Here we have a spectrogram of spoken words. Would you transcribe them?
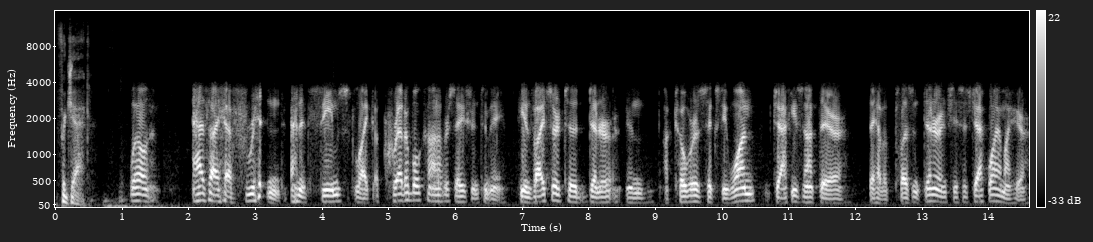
for Jack? Well, as I have written, and it seems like a credible conversation to me. He invites her to dinner in October of 61. Jackie's not there. They have a pleasant dinner, and she says, Jack, why am I here?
